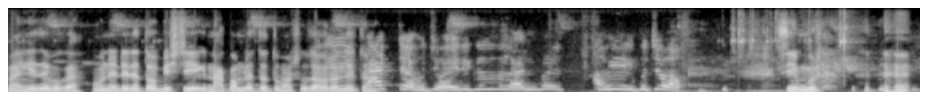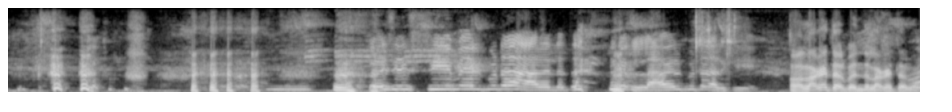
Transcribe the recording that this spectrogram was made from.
ভাঙ্গি যাব গা। মানে এটা তো বৃষ্টি না কমলে তো তোমার সোজা হরণ যেত আমি বুঝছ? সিম কইছি সিমের গুঁড়া আর লাউয়ের গুঁড়া আর কি। হ্যাঁ লাগাইতে পারবেন তো লাগাইতে পারবেন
